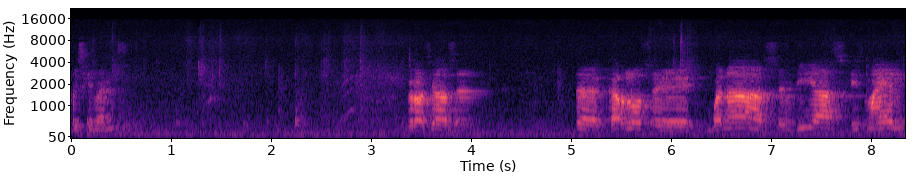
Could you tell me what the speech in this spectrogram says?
Luis Jiménez. Gracias, eh, Carlos. Eh, buenos días, Ismael.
